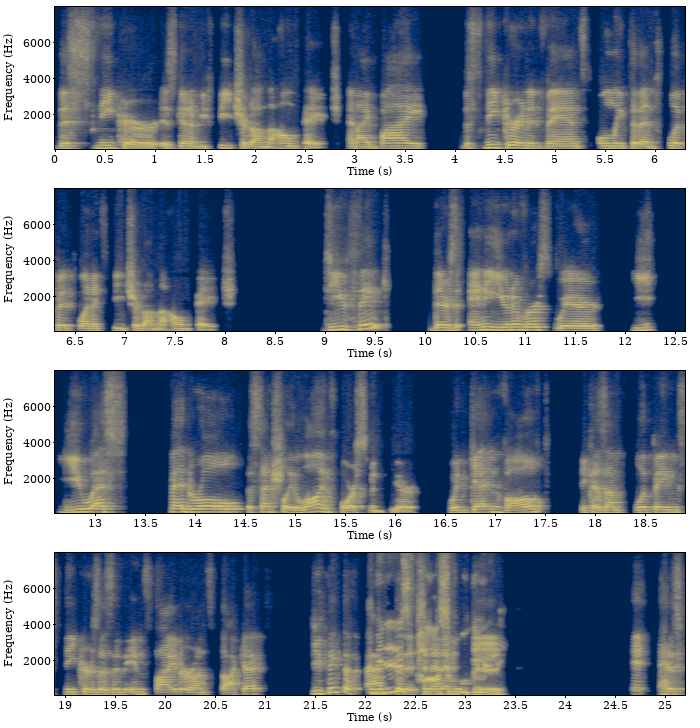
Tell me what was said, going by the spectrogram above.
this sneaker is going to be featured on the homepage and I buy the sneaker in advance only to then flip it when it's featured on the homepage. Do you think there's any universe where U- US federal essentially law enforcement here would get involved because I'm flipping sneakers as an insider on StockX? Do you think the fact I mean, it that it's an NFT it has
